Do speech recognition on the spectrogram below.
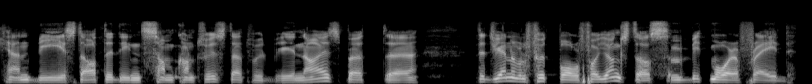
can be started in some countries, that would be nice. But the general football for youngsters, I'm a bit more afraid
